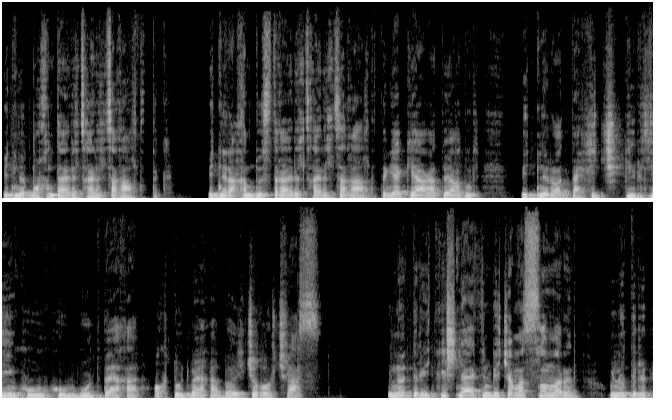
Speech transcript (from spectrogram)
Бид нэр бурхантай харилцаа харилцаагаа алддаг. Бид нэр ахан дүүстэйгээ харилцаа харилцаагаа алддаг. Яг яагаад вэ? Яагаад гэвэл бид нэр дахиж гэрлийн хөв хөвгүүд байхаа, октод байхаа болж байгаа учраас өнөөдөр итгэгч найз нь би чамаас суумаар байна. Өнөөдөр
